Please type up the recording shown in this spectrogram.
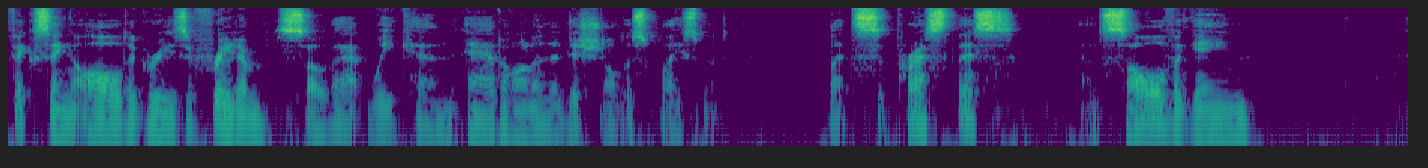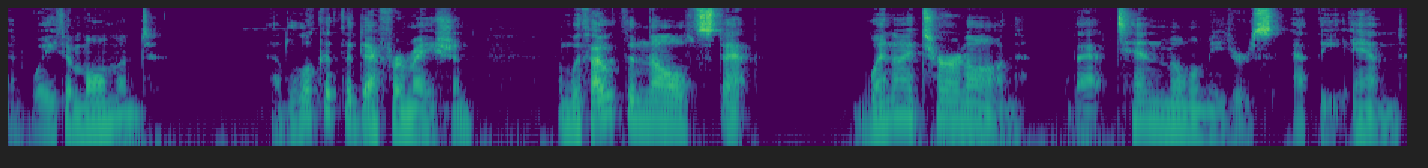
fixing all degrees of freedom so that we can add on an additional displacement. Let's suppress this and solve again and wait a moment and look at the deformation and without the null step when I turn on that 10 millimeters at the end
